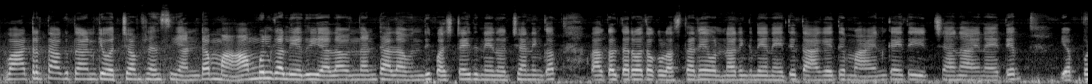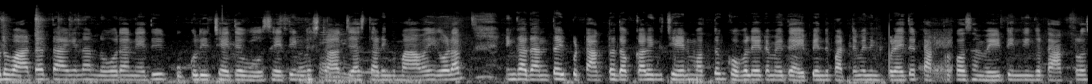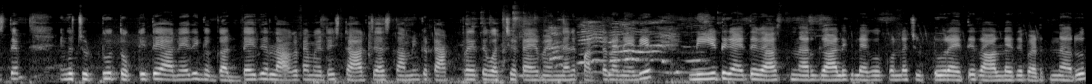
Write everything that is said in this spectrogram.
వాటర్ తాగుతానికి వచ్చాం ఫ్రెండ్స్. ఎండ మామూలుగా లేదు. ఎలా ఉందంటే అలా ఉంది. ఫస్ట్ అయితే నేను వచ్చాను. ఇంకా ఒకళ్ళ తర్వాత ఒకళ్ళు వస్తూనే ఉన్నారు. ఇంక నేనైతే తాగైతే మా ఆయనకి అయితే ఇచ్చాను. ఆయన అయితే ఎప్పుడు వాటర్ తాగినా నోరు అనేది పుక్కులు ఇచ్చి అయితే ఊసైతే ఇంకా స్టార్ట్ చేస్తాడు. ఇంక మామయ్య కూడా ఇంకా అదంతా ఇప్పుడు ట్రాక్టర్ దొక్కాలి. ఇంక చేను మొత్తం కొవ్వలేయటం అయితే అయిపోయింది పట్ట మీద. ఇప్పుడైతే ట్రాక్టర్ కోసం వెయిటింగ్ ఇంకా ట్రాక్టర్ వస్తే ఇంకా చుట్టూ తొక్కితే అనేది ఇంకా గడ్డ అయితే లాగటం అయితే స్టార్ట్ చేస్తాము. ఇంకా ట్రాక్టర్ అయితే వచ్చే టైం అయిందని పట్టలు అనేది నీట్గా అయితే వేస్తున్నారు. గాలికి లేకుండా చుట్టూరు అయితే రాళ్ళు అయితే పెడుతున్నారు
